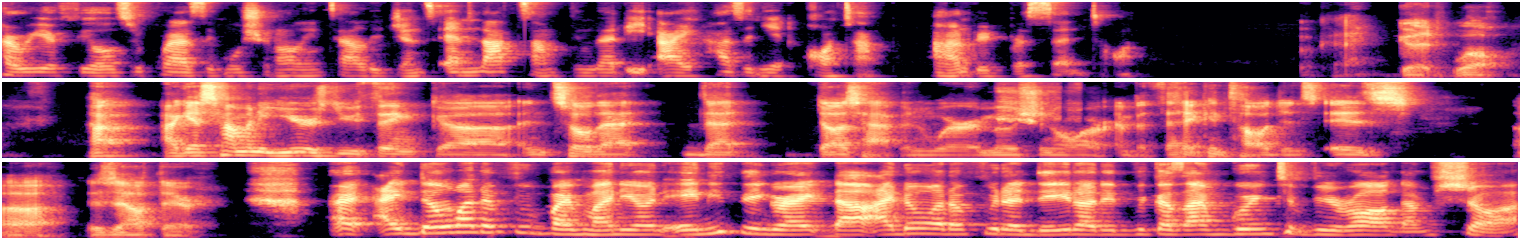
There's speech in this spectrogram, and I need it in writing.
career fields requires emotional intelligence. And that's something that AI hasn't yet caught up 100% on. Okay, good. Well, I guess how many years do you think uh, until that that does happen, where emotional or empathetic intelligence is uh, is out there? I, I don't want to put my money on anything right now. I don't want to put a date on it because I'm going to be wrong, I'm sure.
